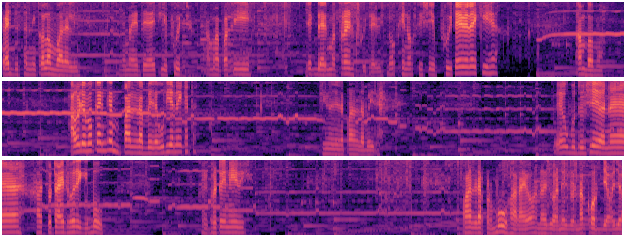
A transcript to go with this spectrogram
કાયદેસરની કલમ વારેલી. એમાં તે એટલી ફૂટ. આમાં પછી એક ડાયરમાં ત્રણ ફૂટ આવી. નોખી નોખી છે ફૂટ આવી રાખી છે આંબામાં. આવડે મકાન કેમ પાંદડા બૈરા? ઉરિયા નહીં ખાતા? ઝીણા ઝીણા પાંદડા બૈરા. તો એવું બધું છે અને હાથ તો ટાઈટ વળી ગઈ બહુ. કંઈ ઘટે નહીં એવી. પાંદડા પણ બહુ સારા આવ્યા નજવા નજવા નકોર દેવા જો.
